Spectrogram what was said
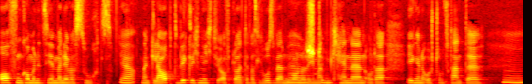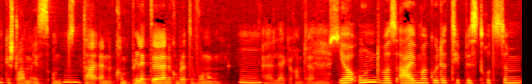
offen kommunizieren, wenn ihr was sucht. Ja. Man glaubt wirklich nicht, wie oft Leute was loswerden Ja, wollen oder das jemanden stimmt. kennen oder irgendeine Urstrumpftante Mhm. gestorben ist und da eine komplette, eine komplette Wohnung äh, leergeräumt werden muss. Mhm. Ja, und was auch immer ein guter Tipp ist, trotzdem,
